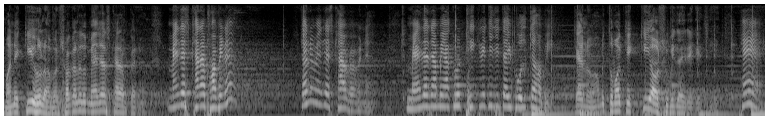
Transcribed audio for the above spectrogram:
মানে কি হলো আবার? সকালে তো মেজাজ খারাপ কেন? মেজাজ খারাপ হবে না? কেন মেজাজ খারাপ হবে না? মেজাজ আমি এখনও ঠিক রেখেছি তাই বলতে হবে। কেন? আমি তোমাকে কি অসুবিধায় রেখেছি? হ্যাঁ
